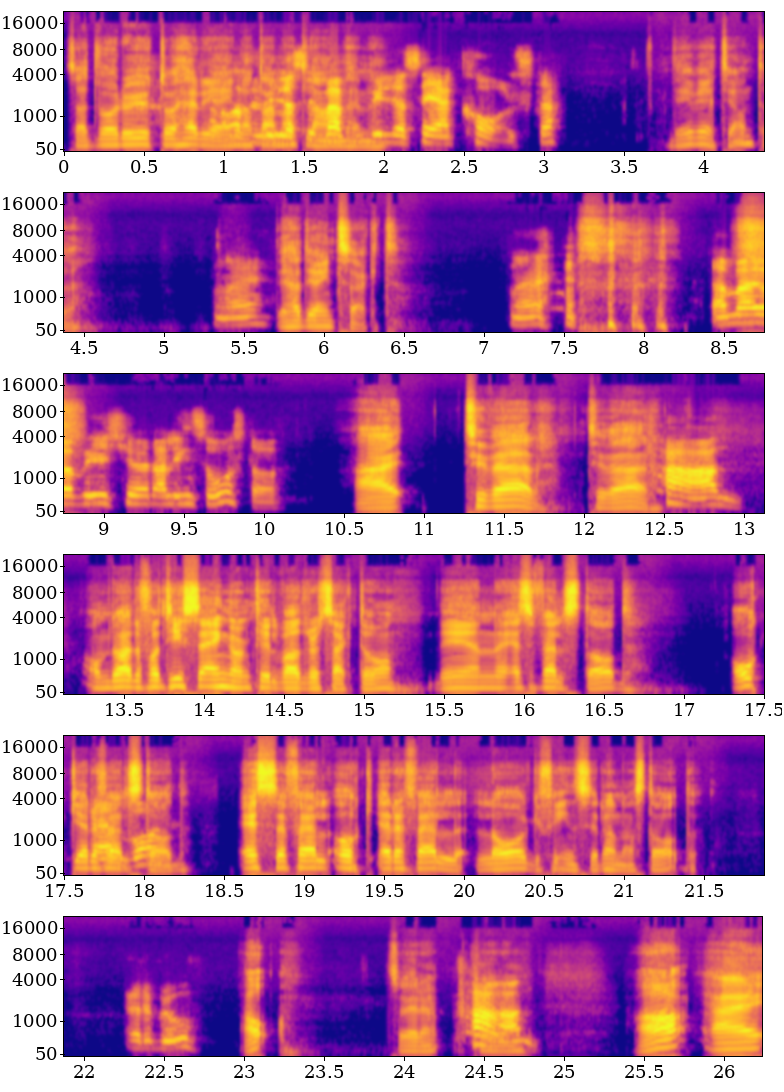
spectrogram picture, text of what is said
Så att var du ute och härjade i Varför, något jag, annat säga- land? varför än- vill jag säga Karlstad? Det vet jag inte. Nej, Det hade jag inte sagt. nej. ja, men jag vill köra Alingsås då. Nej, tyvärr. Tyvärr. Fan! Om du hade fått gissa en gång till, vad hade du sagt då? Det är en SFL-stad. Och RFL-stad. SFL och RFL-lag finns i denna stad. Örebro. Ja, så är det. Fan! Ja, nej,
